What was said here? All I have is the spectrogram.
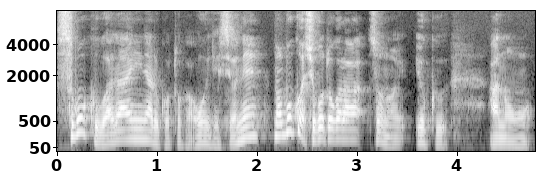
すごく話題になることが多いですよね。まあ僕は仕事柄、その、よく、あの、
